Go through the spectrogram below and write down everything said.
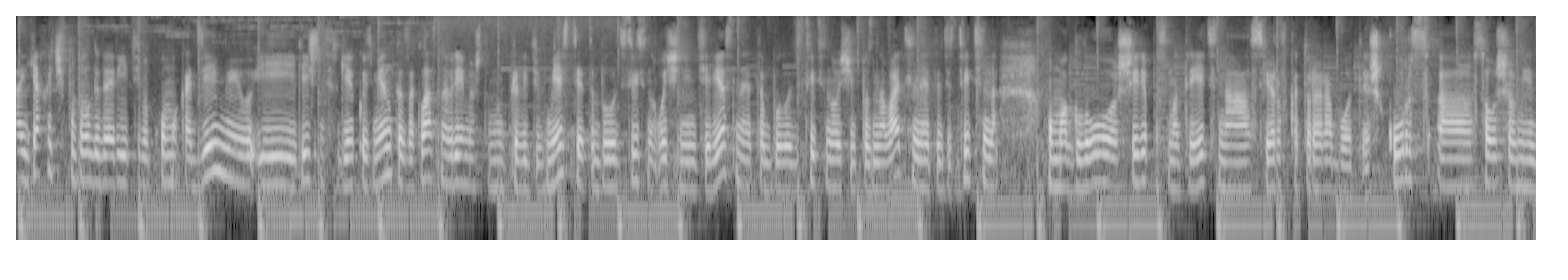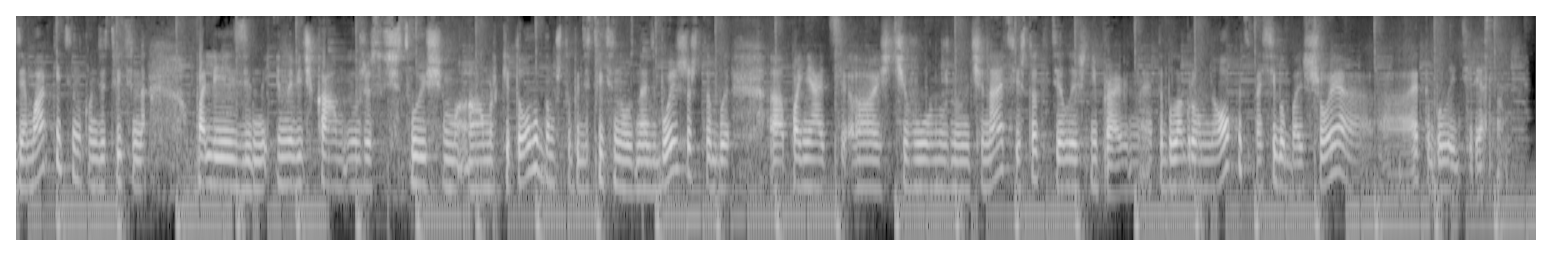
Я хочу поблагодарить Вебком Академию и лично Сергея Кузьменко за классное время, что мы провели вместе. Это было действительно очень интересно, это было действительно очень познавательно, это действительно помогло шире посмотреть на сферу, в которой работаешь. Курс э, Social Media Marketing, он действительно полезен и новичкам, и уже существующим э, маркетологам, чтобы действительно узнать больше, чтобы э, понять, с чего нужно начинать и что ты делаешь неправильно. Это был огромный опыт, спасибо большое, это было интересно. さん。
